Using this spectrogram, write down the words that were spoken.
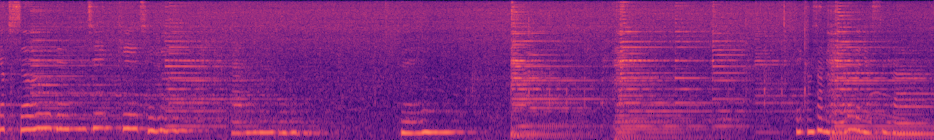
약속은 지키지 감사합니다. 여름면이었습니다.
